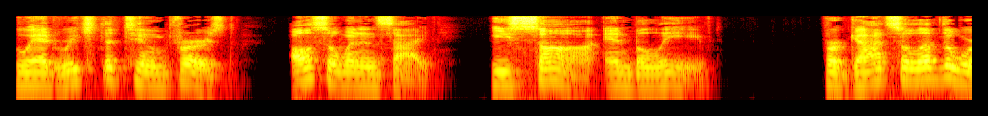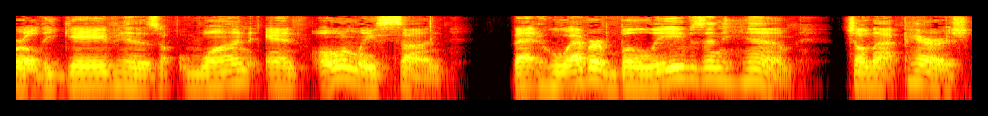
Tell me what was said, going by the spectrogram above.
who had reached the tomb first, also went inside. He saw and believed. For God so loved the world, he gave his one and only Son, that whoever believes in him shall not perish,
